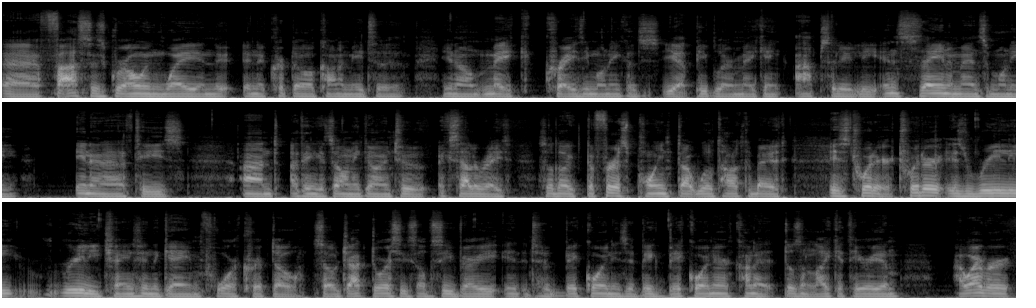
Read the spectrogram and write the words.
uh, fastest growing way in the in the crypto economy to you know make crazy money because yeah people are making absolutely insane amounts of money in NFTs and I think it's only going to accelerate. So like the first point that we'll talk about is Twitter. Twitter is really really changing the game for crypto. So Jack Dorsey's obviously very into Bitcoin. He's a big Bitcoiner. Kind of doesn't like Ethereum. However,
